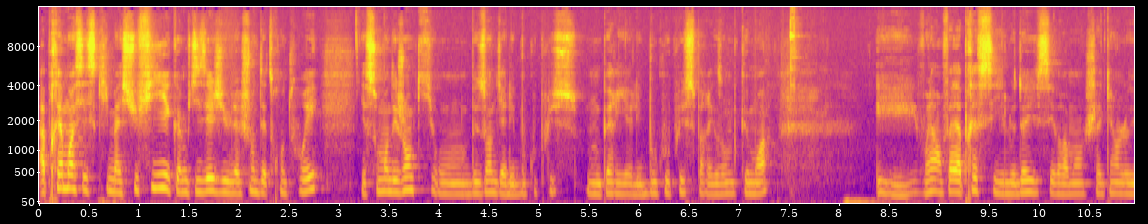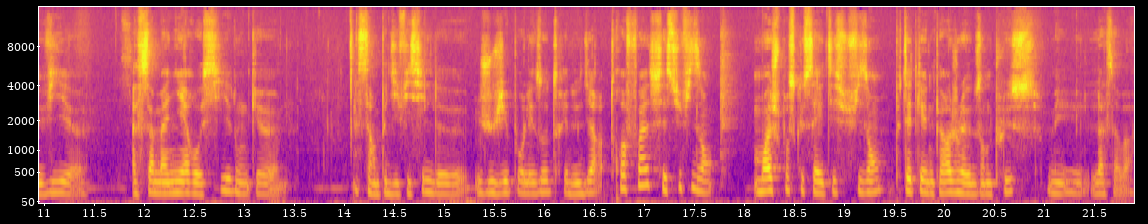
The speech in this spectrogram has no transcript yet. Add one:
Après, moi, c'est ce qui m'a suffi. Et comme je disais, j'ai eu la chance d'être entourée. Il y a sûrement des gens qui ont besoin d'y aller beaucoup plus. Mon père y allait beaucoup plus, par exemple, que moi. Et voilà, en fait, après, c'est le deuil, c'est vraiment chacun le vit euh, à sa manière aussi. Donc, euh, c'est un peu difficile de juger pour les autres et de dire trois fois, c'est suffisant. Moi, je pense que ça a été suffisant. Peut-être qu'à une période, j'en avais besoin de plus, mais là, ça va.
